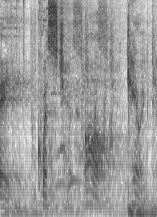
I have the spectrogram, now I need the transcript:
A. Question. R. Character.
